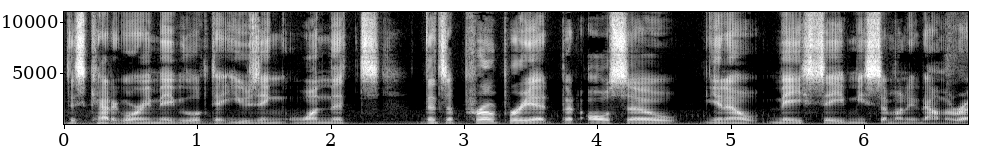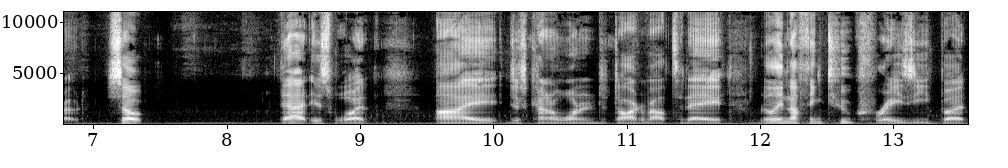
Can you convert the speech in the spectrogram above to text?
this category, maybe looked at using one that's that's appropriate but also, you know, may save me some money down the road. So that is what I just kind of wanted to talk about today. Really, nothing too crazy, but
